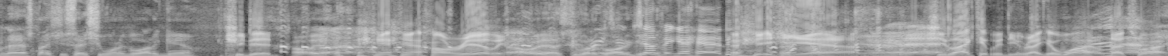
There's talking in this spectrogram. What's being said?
last night she said she want to go out again. She did. Oh yeah. oh, really? Oh yeah. She want to go out again. Jumping ahead. yeah. She liked it with you, right? You're wild. That's why.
